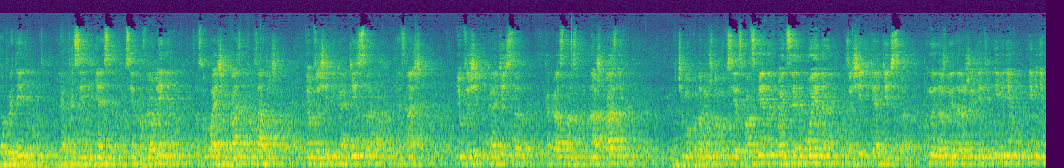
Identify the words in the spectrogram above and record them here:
Добрый день. Я присоединяюсь ко всем поздравлениям Отечества. Что Днем Защитника Отечества как раз у нас наш праздник. Почему? Потому что мы все спортсмены, бойцы, воины, защитники Отечества. И мы должны дорожить этим именем, именем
